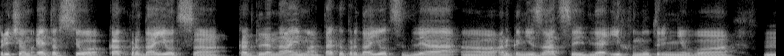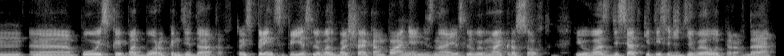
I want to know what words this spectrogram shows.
Причем это все как продается как для найма, так и продается для э, организации, для их внутреннего поиска и подбора кандидатов. То есть, в принципе, если у вас большая компания, не знаю, если вы Microsoft и у вас десятки тысяч девелоперов, да,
